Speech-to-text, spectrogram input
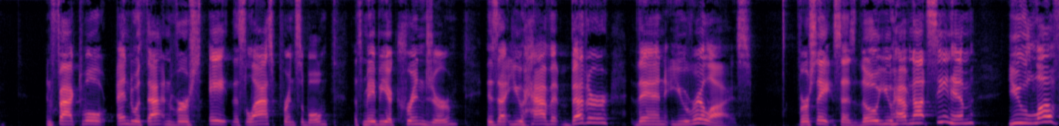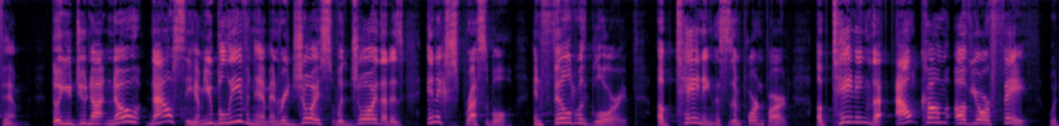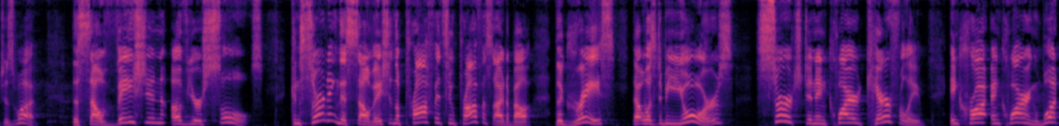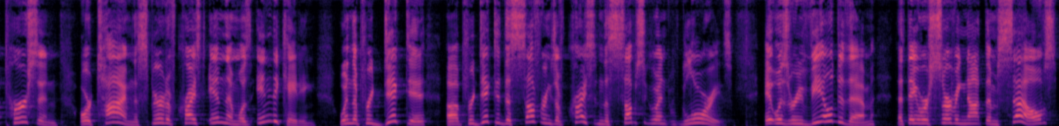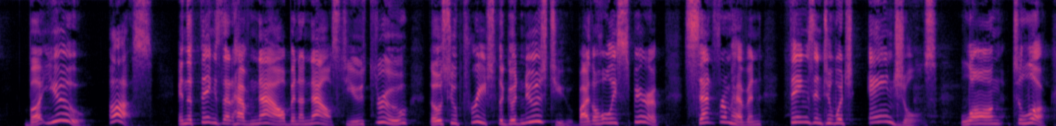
In fact, we'll end with that in verse 8. This last principle that's maybe a cringer is that you have it better than you realize. Verse 8 says, Though you have not seen him, you love him. Though you do not know now see him, you believe in him and rejoice with joy that is inexpressible and filled with glory, obtaining, this is an important part, obtaining the outcome of your faith, which is what? The salvation of your souls. Concerning this salvation, the prophets who prophesied about the grace that was to be yours searched and inquired carefully, inquiring what person or time the Spirit of Christ in them was indicating when the predicted uh, predicted the sufferings of Christ and the subsequent glories. It was revealed to them that they were serving not themselves, but you, us, in the things that have now been announced to you through those who preach the good news to you by the Holy Spirit, sent from heaven, things into which angels long to look.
